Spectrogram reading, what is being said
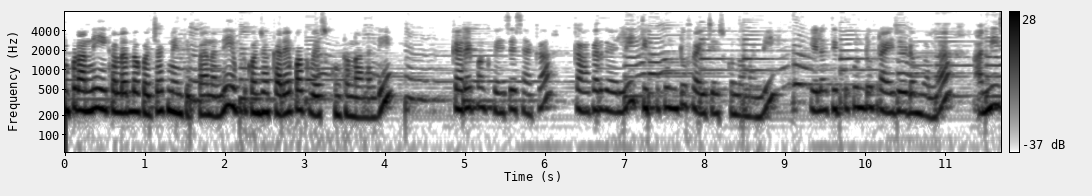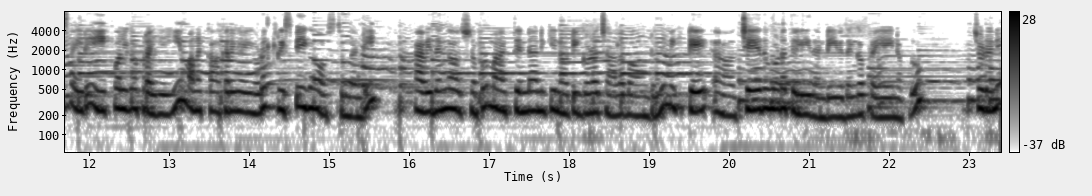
ఇప్పుడు అన్నీ ఈ కలర్లోకి వచ్చాక నేను తిప్పానండి. ఇప్పుడు కొంచెం కరేపాకు వేసుకుంటున్నానండి. కరేపాకు వేసేసాక కాకరకాయల్ని తిప్పుకుంటూ ఫ్రై చేసుకుందామండి. ఇలా తిప్పుకుంటూ ఫ్రై చేయడం వల్ల అన్ని సైడ్ ఈక్వల్గా ఫ్రై అయ్యి మన కాకరకాయ కూడా క్రిస్పీగా వస్తుందండి. ఆ విధంగా వచ్చినప్పుడు మనకు తినడానికి నోటికి కూడా చాలా బాగుంటుంది. మీకు టే చేదు కూడా తెలియదండి ఈ విధంగా ఫ్రై అయినప్పుడు. చూడండి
